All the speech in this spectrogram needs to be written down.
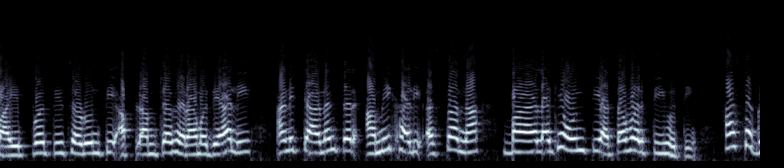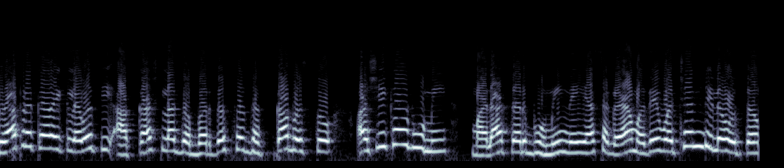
पाईपवरती चढून ती आपल्या आमच्या घरामध्ये आली आणि त्यानंतर आम्ही खाली असताना बाळाला घेऊन ती आता वरती होती. हा सगळा प्रकार ऐकल्यावरती आकाशला जबरदस्त धक्का बसतो. अशी काय भूमी? मला तर भूमीने या सगळ्यामध्ये वचन दिलं होतं.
